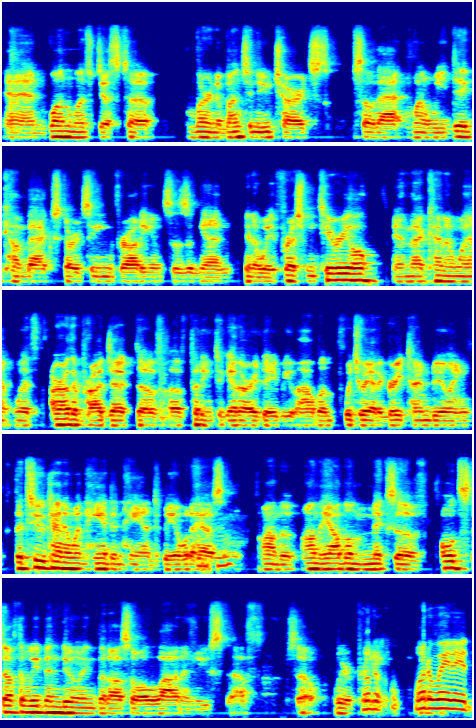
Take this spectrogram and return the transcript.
and one was just to learn a bunch of new charts so that when we did come back, start singing for audiences again, you know, we had fresh material. And that kind of went with our other project of, of putting together our debut album, which we had a great time doing. The two kind of went hand in hand to be able to have mm-hmm. some on the on the album mix of old stuff that we've been doing, but also a lot of new stuff. So we were pretty. What a, what a way to,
